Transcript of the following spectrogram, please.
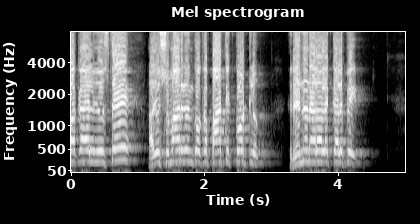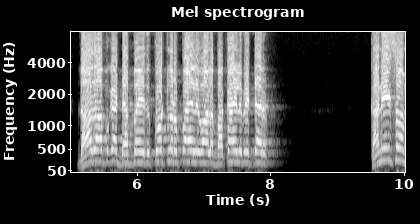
బకాయిలు చూస్తే అది సుమారుగా ఇంకొక పాతిక కోట్లు రెండు నెలలకు కలిపి. దాదాపుగా డెబ్బై ఐదు కోట్ల రూపాయలు వాళ్ళ బకాయిలు పెట్టారు. కనీసం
